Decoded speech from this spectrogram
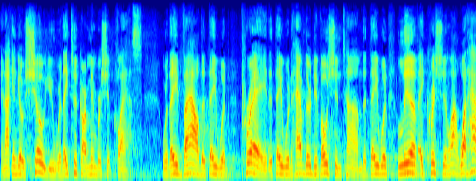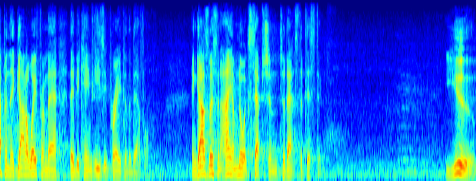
And I can go show you where they took our membership class, where they vowed that they would pray, that they would have their devotion time, that they would live a Christian life. What happened? They got away from that. They became easy prey to the devil. And guys, listen, I am no exception to that statistic. You,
